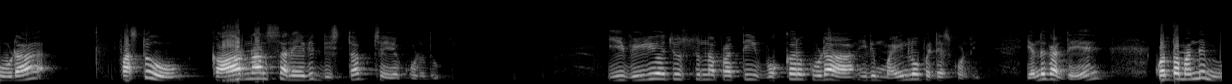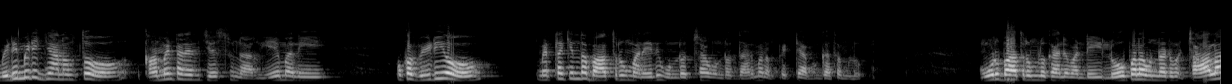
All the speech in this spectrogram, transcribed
కూడా ఫస్ట్ కార్నర్స్ అనేది డిస్టర్బ్ చేయకూడదు. ఈ వీడియో చూస్తున్న ప్రతి ఒక్కరు కూడా ఇది మైండ్లో పెట్టేసుకోండి. ఎందుకంటే కొంతమంది మిడిమిడి జ్ఞానంతో కామెంట్ అనేది చేస్తున్నారు. ఏమని? ఒక వీడియో మెట్ల కింద బాత్రూమ్ అనేది ఉండొచ్చా ఉండొద్దా అని మనం పెట్టాము గతంలో. మూడు బాత్రూమ్లు కానివ్వండి లోపల ఉన్నటువంటి చాలా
